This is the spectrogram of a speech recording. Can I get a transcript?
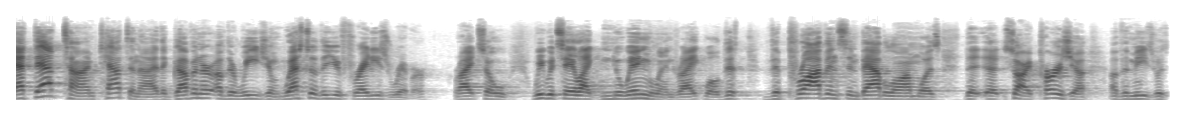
At that time, Tattenai, the governor of the region west of the Euphrates River, right? So we would say like New England, right? Well, this, the province in Babylon was the uh, sorry Persia of the Medes was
